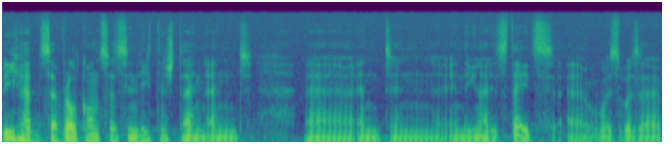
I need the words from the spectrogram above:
We had several concerts in Liechtenstein and and in in the United States. Uh, was was a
